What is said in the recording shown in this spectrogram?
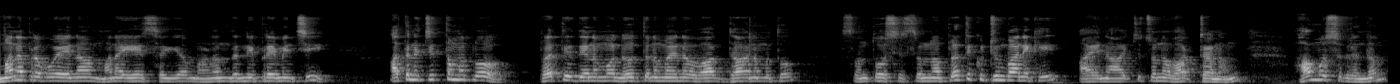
మన ప్రభు అయిన మన ఏసయ్య మనందరినీ ప్రేమించి అతని చిత్తములో ప్రతి దినము నూతనమైన వాగ్దానముతో సంతోషిస్తున్న ప్రతి కుటుంబానికి ఆయన ఇచ్చుచున్న వాగ్దానం ఆమోసు గ్రంథం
